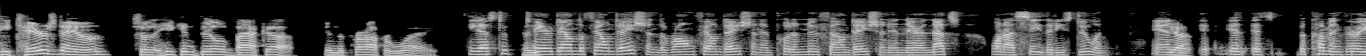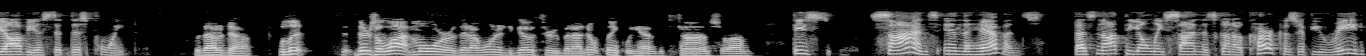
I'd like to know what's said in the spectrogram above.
He tears down so that he can build back up in the proper way. he has to And- tear down the foundation the wrong foundation and put a new foundation in there and that's what i see that he's doing and Yeah. it, it, it's becoming very obvious at this point without a doubt. Well, let, there's a lot more that I wanted to go through, but I don't think we have the time. So I'll, these signs in the heavens, that's not the only sign that's going to occur. Because if you read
